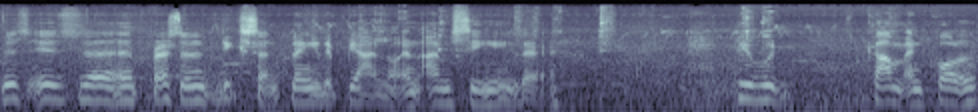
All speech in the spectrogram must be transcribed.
This is uh, President Nixon playing the piano, and I'm singing there. He would come and call.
